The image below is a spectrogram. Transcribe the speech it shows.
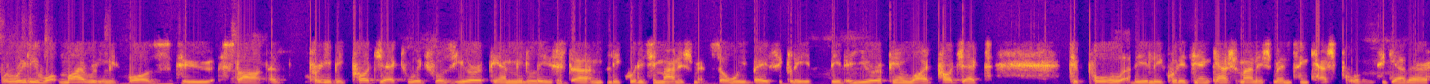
Well, really, what my remit was to start a pretty big project, which was European Middle East um, liquidity management. So we basically did a European wide project to pull the liquidity and cash management and cash pooling together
